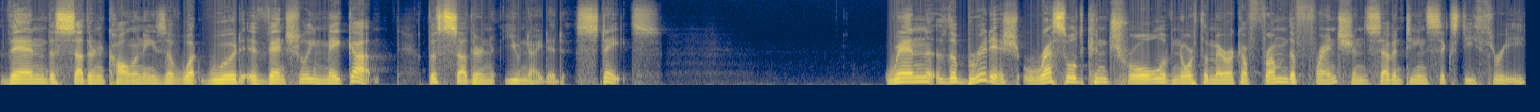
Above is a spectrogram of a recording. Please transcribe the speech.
than the southern colonies of what would eventually make up the southern United States. When the British wrestled control of North America from the French in 1763,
